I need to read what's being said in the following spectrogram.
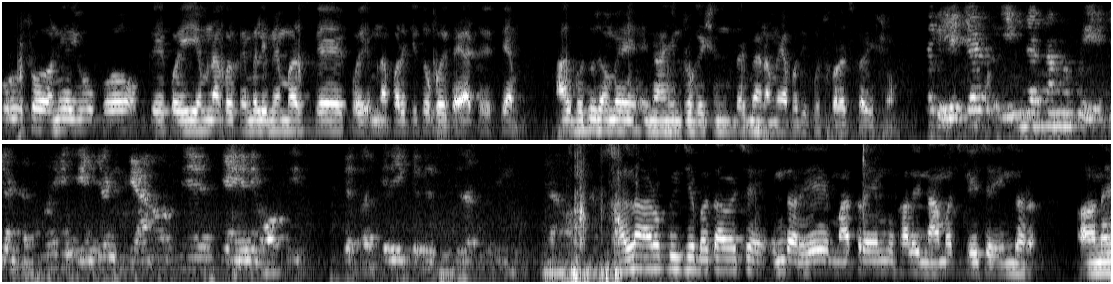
પુરુષો, અન્ય યુવકો કે કોઈ એમના કોઈ ફેમિલી મેમ્બર્સ કે કોઈ એમના પરિચિતો કોઈ ગયા છે કેમ? આ બધું જ અમે એના ઇન્ટ્રોગેશન દરમિયાન અમે આ બધી પૂછપરછ કરીશું. એજન્ટ ઇન્ડર નામનો કોઈ એજન્ટ હતો? એ એજન્ટ ક્યાંનો છે? ત્યાં એની ઓફિસ કે કચેરી કે ગુજરાત સુધી હાલના આરોપી જે બતાવે છે ઇન્દર એ માત્ર એમનું ખાલી નામ જ કહે છે ઇન્દર. અને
